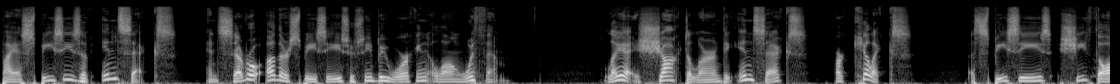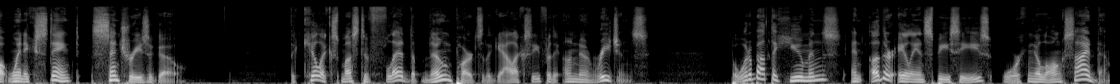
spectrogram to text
by a species of insects and several other species who seem to be working along with them. Leia is shocked to learn the insects are killiks, a species she thought went extinct centuries ago. The killiks must have fled the known parts of the galaxy for the unknown regions. But what about the humans and other alien species working alongside them?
